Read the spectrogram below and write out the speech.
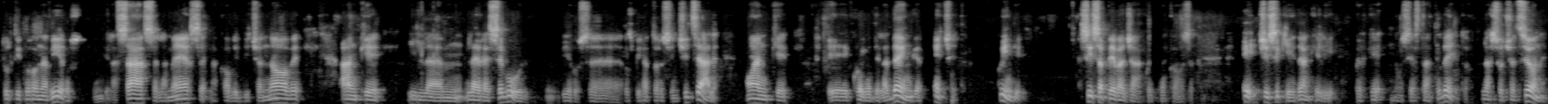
tutti i coronavirus, quindi la SARS, la MERS, la Covid-19, anche il, um, l'RSV, il virus eh, respiratorio sinciziale, anche eh, quello della dengue, eccetera. Quindi si sapeva già questa cosa e ci si chiede anche lì perché non sia stato detto. L'associazione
